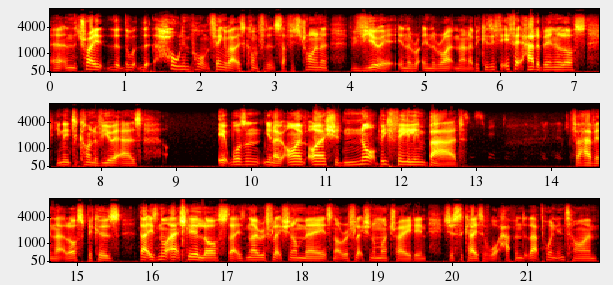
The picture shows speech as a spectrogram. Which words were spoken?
Uh, and the the, the, the whole important thing about this confidence stuff is trying to view it in the in the right manner. Because if if it had been a loss you need to kind of view it as it wasn't you know I I should not be feeling bad for having that loss because that is not actually a loss. That is no reflection on me. It's not a reflection on my trading. It's just a case of what happened at that point in time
